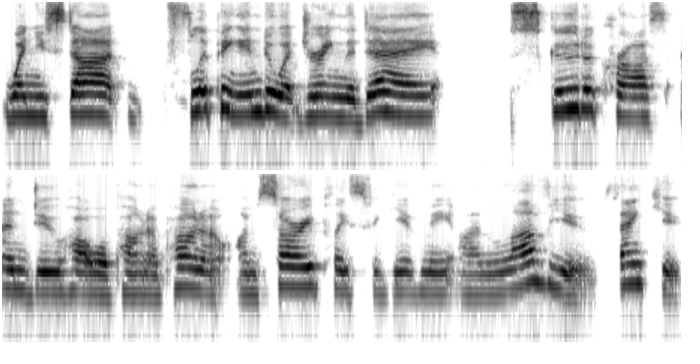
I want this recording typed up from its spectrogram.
when you start flipping into it during the day, scoot across and do Ho'oponopono. I'm sorry, please forgive me. I love you. Thank you.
